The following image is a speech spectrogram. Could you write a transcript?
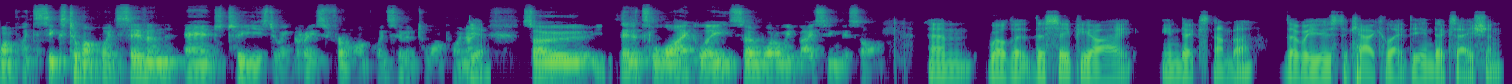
1.6 to 1.7, and two years to increase from 1.7 to 1.8. Yeah. So you said it's likely. So what are we basing this on? Um, well, the, the CPI index number that we use to calculate the indexation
